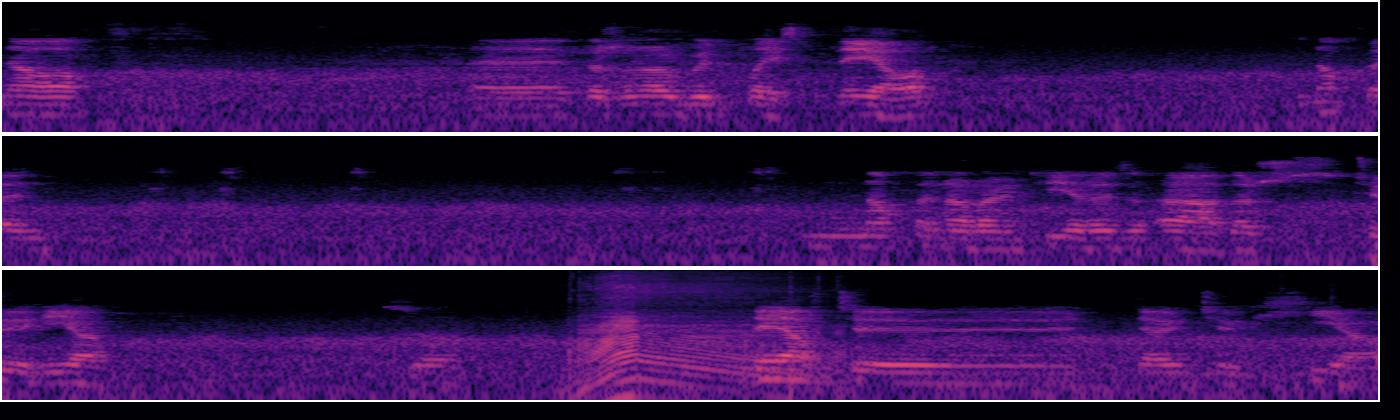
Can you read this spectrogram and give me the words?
enough. Uh, there's another place there. Nothing. Nothing around here is it? Ah, there's two here. So there to down to here.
